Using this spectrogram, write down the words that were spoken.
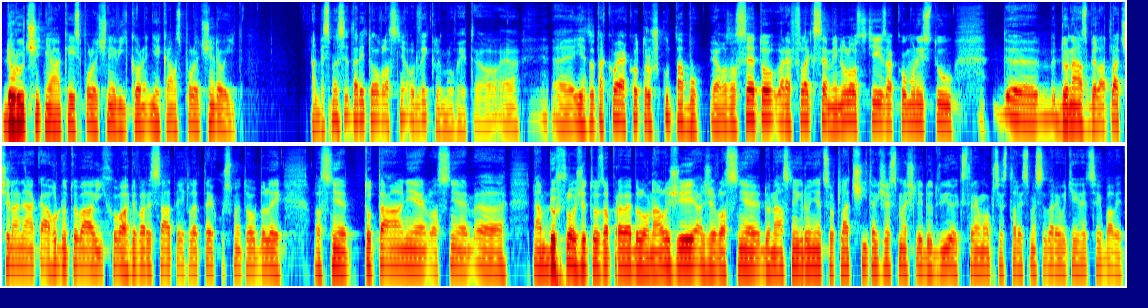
doručit nějaký společný výkon, někam společně dojít. Aby jsme si tady toho vlastně odvykli mluvit. Jo? Je to takové jako trošku tabu. Jo? Zase je to reflexe minulosti za komunistů. E, do nás byla tlačena nějaká hodnotová výchova v 90. letech, už jsme toho byli vlastně totálně, vlastně e, nám došlo, že to zaprvé bylo na lži a že vlastně do nás někdo něco tlačí, takže jsme šli do druhého extrému a přestali jsme se tady o těch věcech bavit.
